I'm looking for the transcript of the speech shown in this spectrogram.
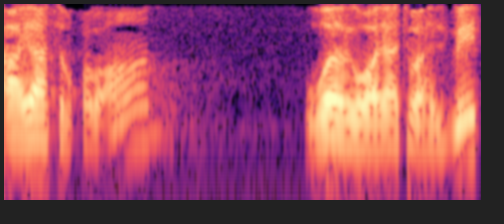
آيات القرآن وروايات أهل البيت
